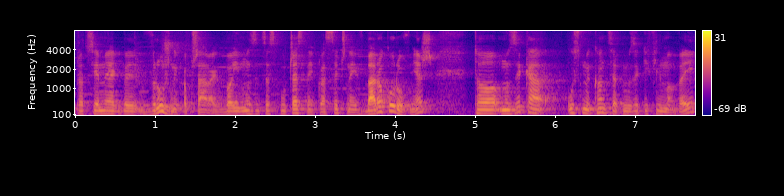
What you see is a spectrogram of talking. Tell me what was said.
pracujemy jakby w różnych obszarach, bo i muzyce współczesnej, klasycznej, w baroku również, to muzyka, ósmy koncert muzyki filmowej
